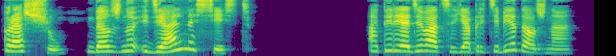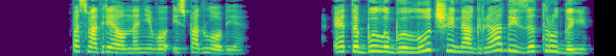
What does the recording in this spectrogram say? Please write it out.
«Прошу, должно идеально сесть». «А переодеваться я при тебе должна?» Посмотрела на него из-под лобья. «Это было бы лучшей наградой за труды».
